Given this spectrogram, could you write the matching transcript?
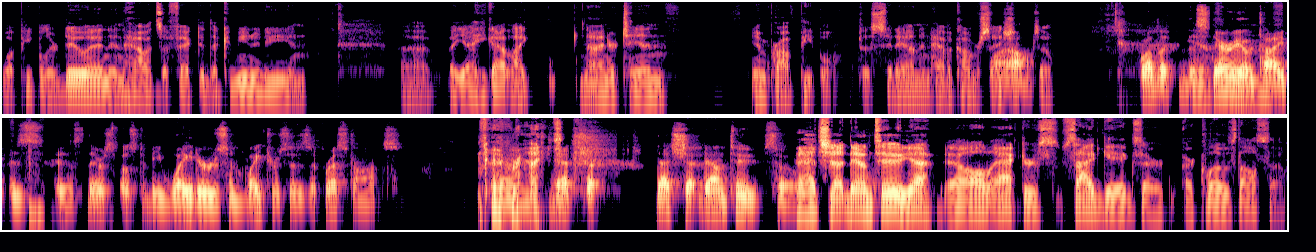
what people are doing and how it's affected the community and uh, but yeah, he got like nine or ten improv people to sit down and have a conversation. Wow. So Well, the, the Yeah. stereotype is is they're supposed to be waiters and waitresses at restaurants, and right. that shut that shut down too. So that's shut down too. Yeah, Yeah, all actors' side gigs are are closed also.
